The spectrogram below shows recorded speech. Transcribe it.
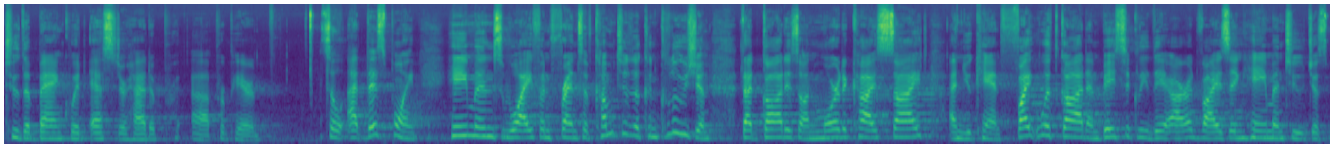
to the banquet Esther had uh, prepared. So at this point, Haman's wife and friends have come to the conclusion that God is on Mordecai's side and you can't fight with God. And basically, they are advising Haman to just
